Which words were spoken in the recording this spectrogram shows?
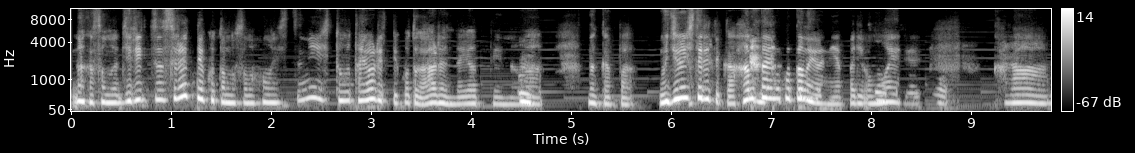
なんかその自立するっていうことのその本質に人を頼るっていうことがあるんだよっていうのは、うん、なんかやっぱ矛盾してるっていうか反対のことのようにやっぱり思えるからなん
